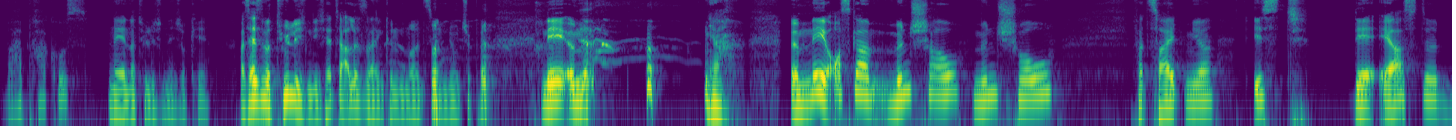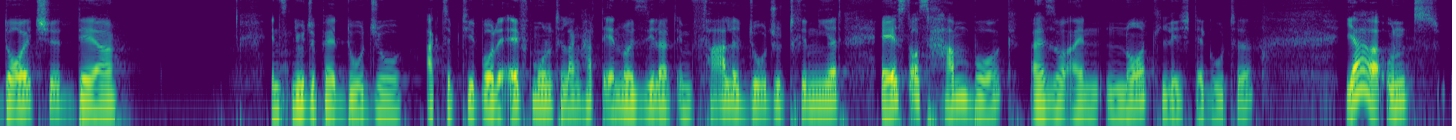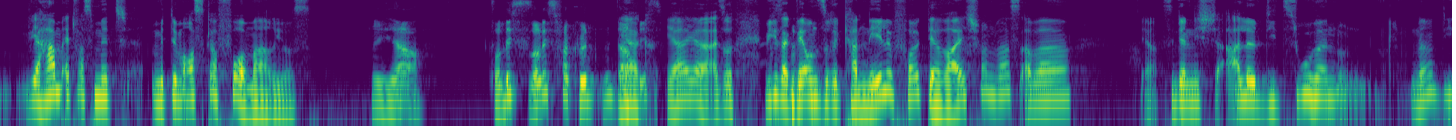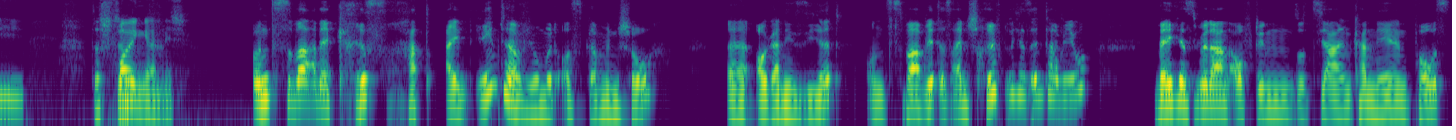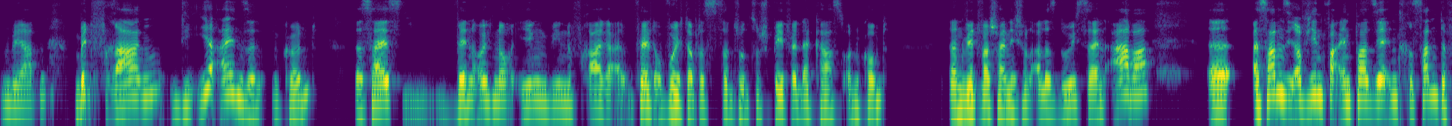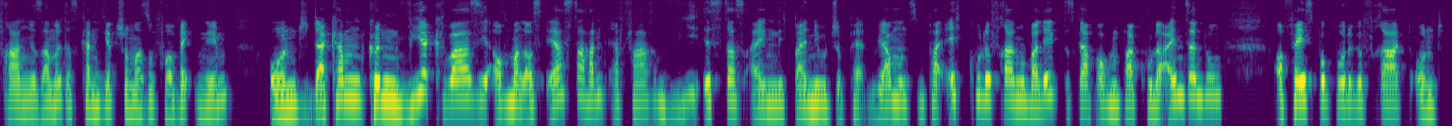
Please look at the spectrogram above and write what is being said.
War Brakos? Nee, natürlich nicht, okay. Was heißt natürlich nicht? Hätte alles sein können, 19 New Japan. Nee, ähm. Ja. ja. Ähm, nee, Oscar Münchau, Münchau, verzeiht mir, ist der erste Deutsche, der ins New Japan Dojo akzeptiert wurde. Elf Monate lang hat er in Neuseeland im Fale Dojo trainiert. Er ist aus Hamburg, also ein Nordlicht, der Gute. Ja, und wir haben etwas mit, mit dem Oscar vor, Marius. Ja. Soll ich es soll verkünden? Darf ja, ja, ja. Also, wie gesagt, wer unsere Kanäle folgt, der weiß schon was, aber ja, sind ja nicht alle, die zuhören, ne, die folgen ja nicht. Und zwar, der Chris hat ein Interview mit Oskar Münchow äh, organisiert. Und zwar wird es ein schriftliches Interview, welches wir dann auf den sozialen Kanälen posten werden, mit Fragen, die ihr einsenden könnt. Das heißt, wenn euch noch irgendwie eine Frage fällt, obwohl ich glaube, das ist dann schon zu spät, wenn der Cast on kommt, dann wird wahrscheinlich schon alles durch sein. Aber äh, es haben sich auf jeden Fall ein paar sehr interessante Fragen gesammelt. Das kann ich jetzt schon mal so vorwegnehmen. Und da kann, können wir quasi auch mal aus erster Hand erfahren, wie ist das eigentlich bei New Japan? Wir haben uns ein paar echt coole Fragen überlegt. Es gab auch ein paar coole Einsendungen. Auf Facebook wurde gefragt und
